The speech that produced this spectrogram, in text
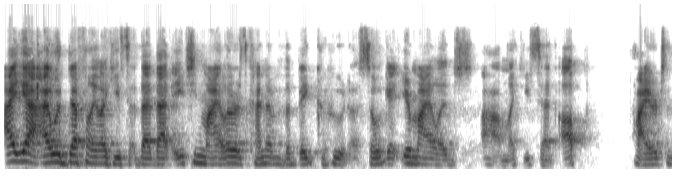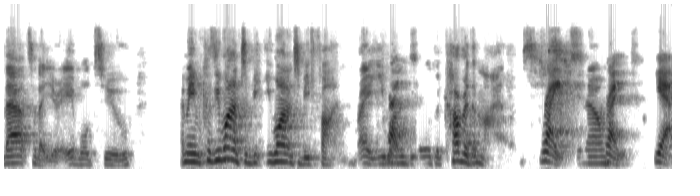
I yeah, I would definitely like you said that that 18 miler is kind of the big kahuna. So get your mileage, um, like you said, up prior to that, so that you're able to. I mean, because you want it to be you want it to be fun, right? You right. want to be able to cover the mileage, right? You know, right? Yeah,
